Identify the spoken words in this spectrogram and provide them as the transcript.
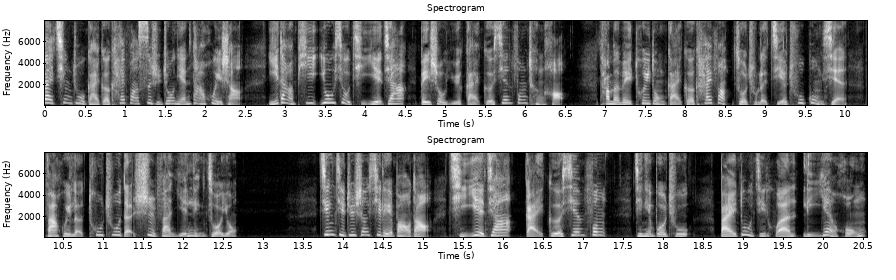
在庆祝改革开放四十周年大会上，一大批优秀企业家被授予“改革先锋”称号，他们为推动改革开放做出了杰出贡献，发挥了突出的示范引领作用。经济之声系列报道：企业家改革先锋。今天播出，百度集团李彦宏，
